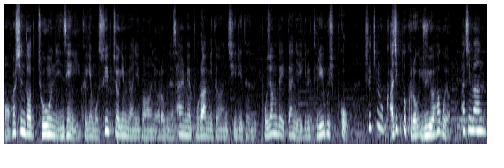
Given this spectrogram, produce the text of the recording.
어, 훨씬 더 좋은 인생이 그게 뭐 수입적인 면이건 여러분의 삶의 보람이든 질이든 보장 돼 있다는 얘기를 드리고 싶고 실제로 아직도 그러 유효하고요. 하지만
